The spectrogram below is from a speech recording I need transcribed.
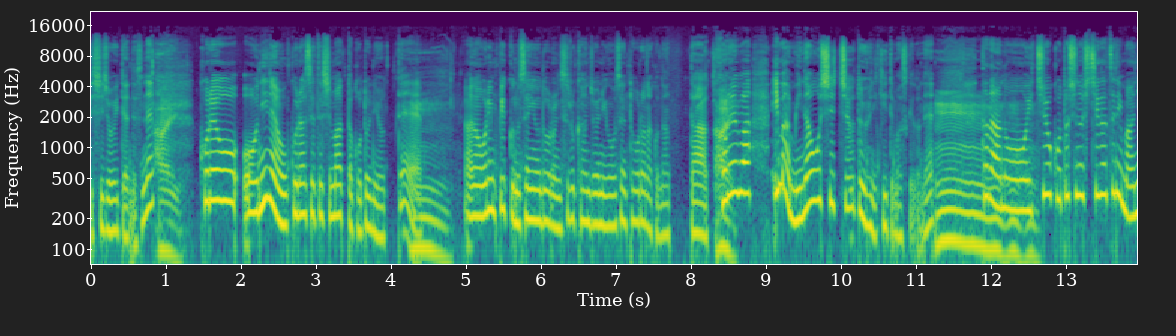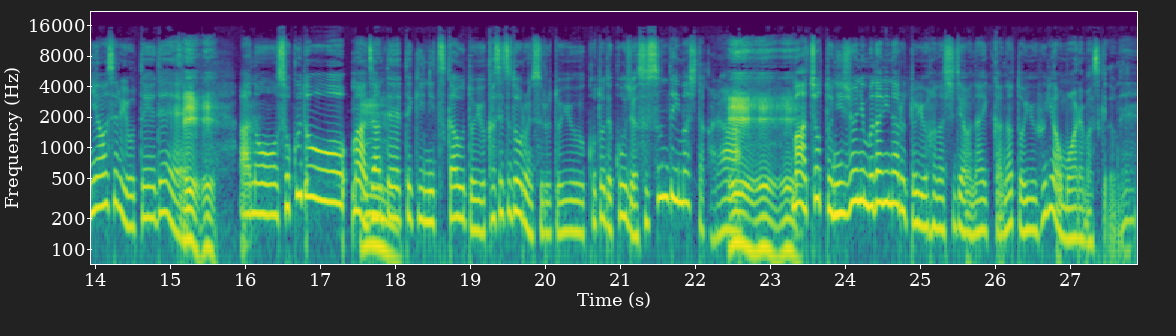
市場移転ですね、はい。これをお2年遅らせてしまったことによって、うん。あのオリンピックの専用道路にする環状2号線通らなくなった、はい。これは今見直し中というふうに聞いてますけどね。うんただあの、うん一応今年の7月に間に合わせる予定で、ええええ。あの速度をまあうん。暫定的に使うという、仮設道路にするということで工事は進んでいましたから、ええまあちょっと二重に無駄になるという話ではないかなというふうには思われますけどね。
